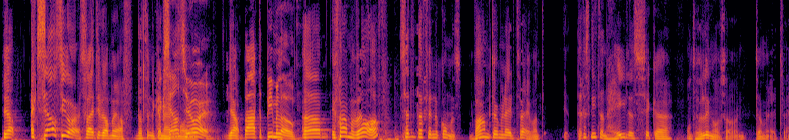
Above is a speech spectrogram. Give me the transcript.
Ja, Excelsior sluit hij wel mee af. Dat vind ik een. Excelsior! Ja, Pater Pimelo. Ehm, ik vraag me wel af, zet het even in de comments. Waarom Terminator 2? Want er is niet een hele sikke onthulling of zo in Terminator 2.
